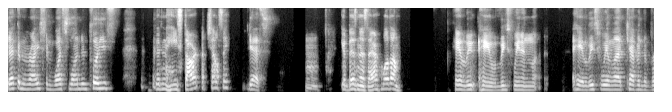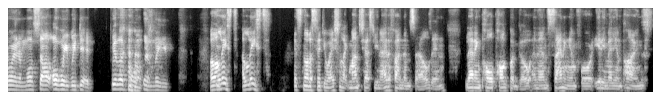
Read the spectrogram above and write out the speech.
Declan Rice in West London, please? Didn't he start at Chelsea? Yes. Hmm. Good business there. Well done. Hey, hey, at least we didn't. Hey, at least we let Kevin De Bruyne and Mo Salah. Oh wait, we did. We let both them leave. Well, at least, at least, it's not a situation like Manchester United found themselves in, letting Paul Pogba go and then signing him for eighty million pounds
